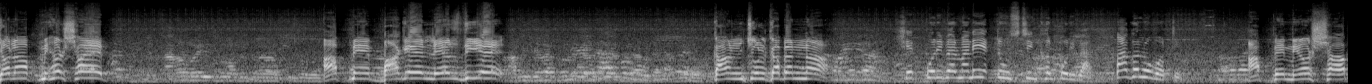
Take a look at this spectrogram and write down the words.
জনাব মেহর সাহেব আপনি বাঘের লেজ দিয়ে কান চুলকাবেন না। শেখ পরিবার মানেই একটা উচ্ছৃঙ্খল পরিবার পাগলও বটে। আপনি মেয়র সাহেব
